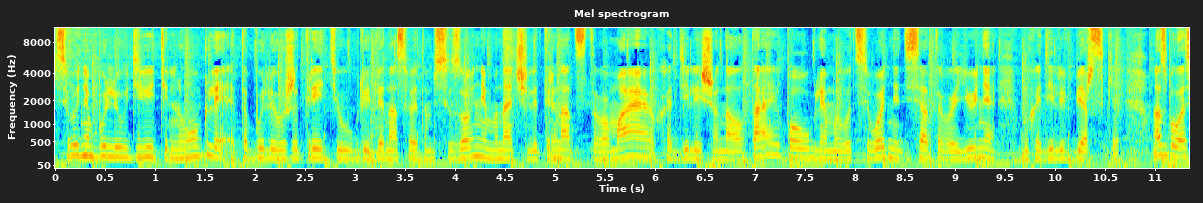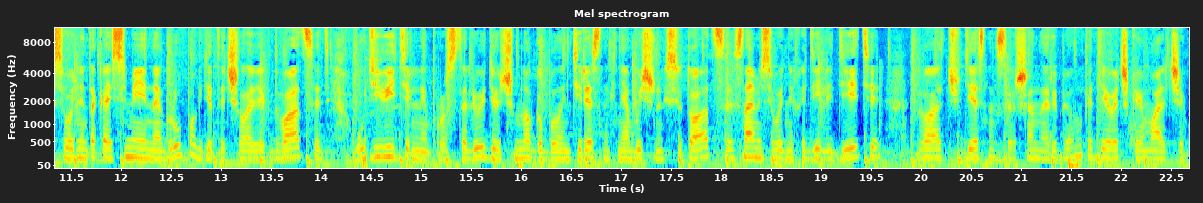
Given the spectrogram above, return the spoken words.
Сегодня были удивительные угли. Это были уже третьи угли для нас в этом сезоне. Мы начали 13 мая, ходили еще на Алтай по углям. И вот сегодня, 10 июня, мы ходили в Берске. У нас была сегодня такая семейная группа, где-то человек 20. Удивительные просто люди. Очень много было интересных, необычных ситуаций. С нами сегодня ходили дети. Два чудесных совершенно ребенка, девочка и мальчик.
